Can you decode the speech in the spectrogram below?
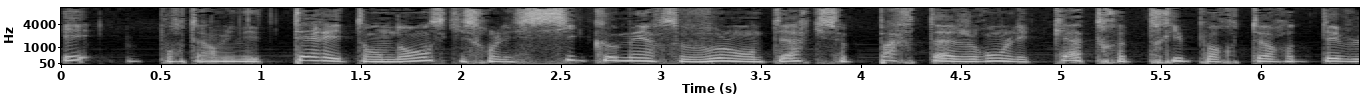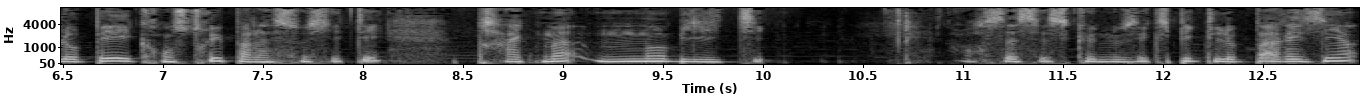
et pour terminer, Terre et Tendance, qui seront les six commerces volontaires qui se partageront les quatre triporteurs développés et construits par la société Pragma Mobility. Alors ça, c'est ce que nous explique le parisien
